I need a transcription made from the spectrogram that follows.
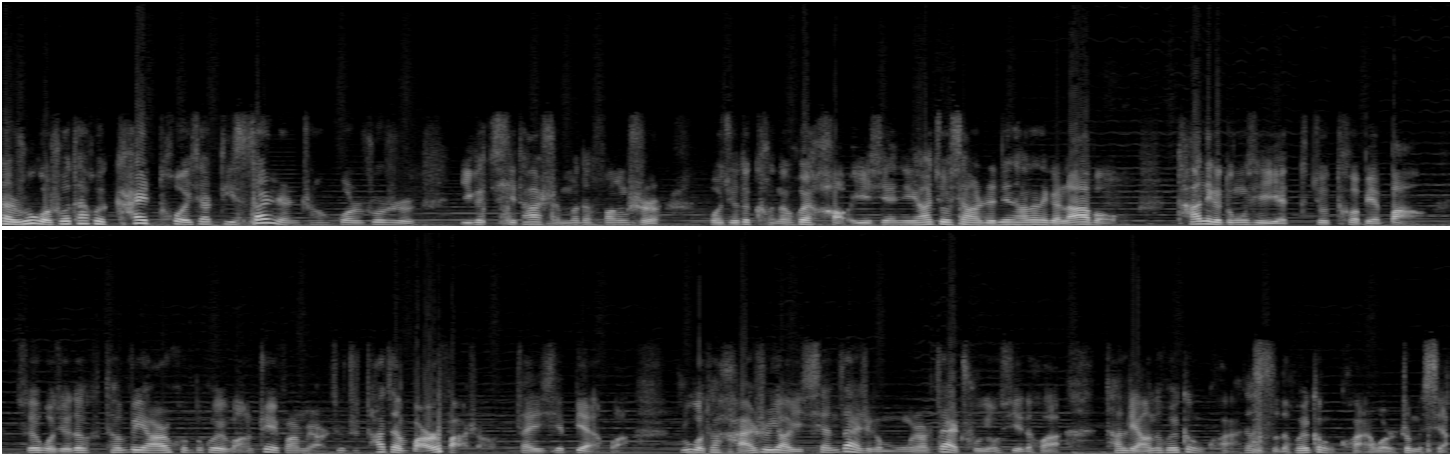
但如果说他会开拓一下第三人称，或者说是一个其他什么的方式，我觉得可能会好一些。你看，就像任天堂的那个 Labo，它那个东西也就特别棒，所以我觉得它 VR 会不会往这方面，就是它在玩法上在一些变化。如果它还是要以现在这个模样再出游戏的话，它凉的会更快，它死的会更快，我是这么想。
